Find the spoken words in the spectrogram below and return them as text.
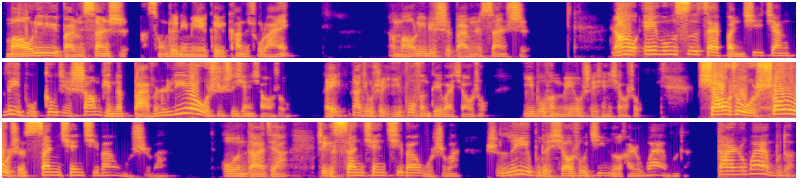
毛利率百分之三十，从这里面也可以看得出来，啊，毛利率是百分之三十。然后 A 公司在本期将内部购进商品的百分之六十实现销售，哎，那就是一部分对外销售，一部分没有实现销售。销售收入是三千七百五十万。我问大家，这个三千七百五十万是内部的销售金额还是外部的？当然是外部的，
